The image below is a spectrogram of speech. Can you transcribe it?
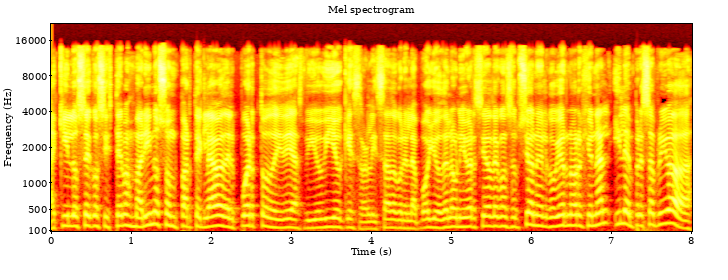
Aquí los ecosistemas marinos son parte clave del puerto de Ideas Bio, que es realizado con el apoyo de la Universidad de Concepción, el gobierno regional y la empresa privada.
